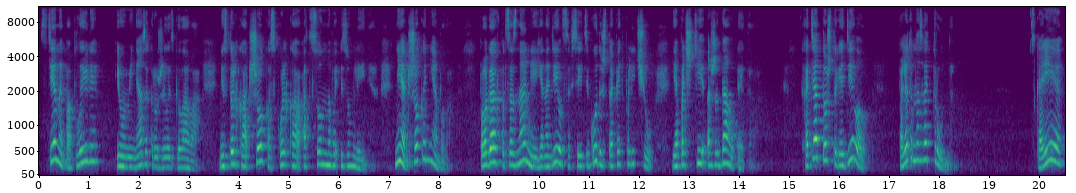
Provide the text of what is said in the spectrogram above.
Стены поплыли, и у меня закружилась голова. Не столько от шока, сколько от сонного изумления. Нет, шока не было. Полагаю, в подсознании я надеялся все эти годы, что опять полечу. Я почти ожидал этого. Хотя то, что я делал, полетом назвать трудно. Скорее,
